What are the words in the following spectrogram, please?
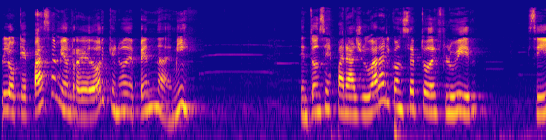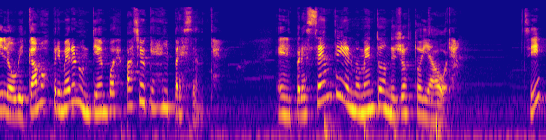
lo que pasa a mi alrededor que no dependa de mí. Entonces, para ayudar al concepto de fluir, ¿sí? lo ubicamos primero en un tiempo-espacio que es el presente. El presente y el momento donde yo estoy ahora. ¿sí?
